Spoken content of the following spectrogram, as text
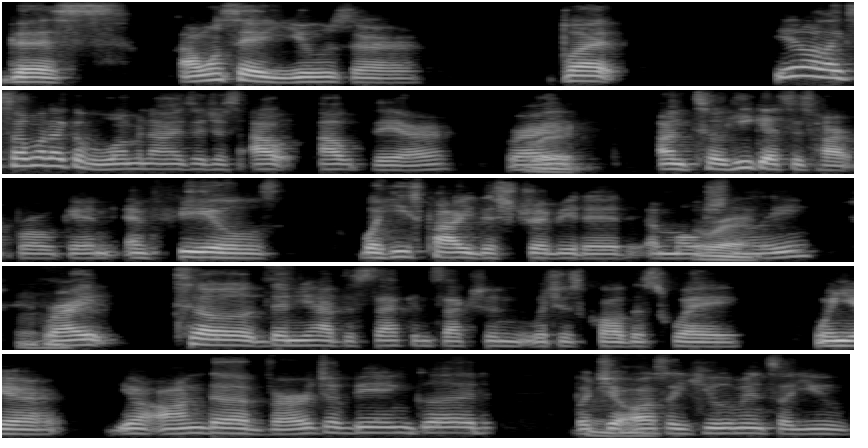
this I won't say a user, but you know, like someone like a womanizer just out out there, right? right. Until he gets his heart broken and feels what he's probably distributed emotionally, right? Mm-hmm. right? Till then you have the second section, which is called the sway, when you're you're on the verge of being good, but mm-hmm. you're also human. So you,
